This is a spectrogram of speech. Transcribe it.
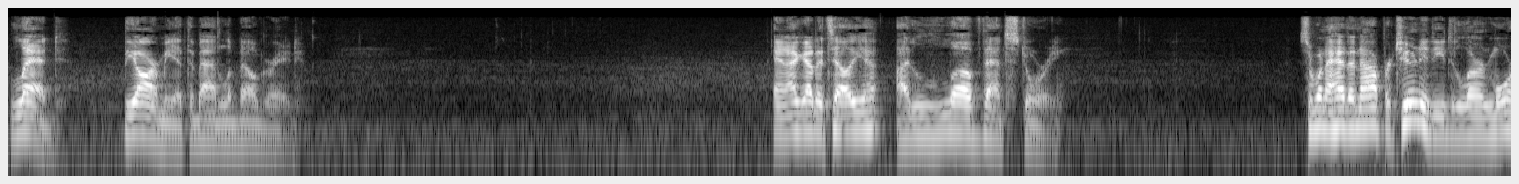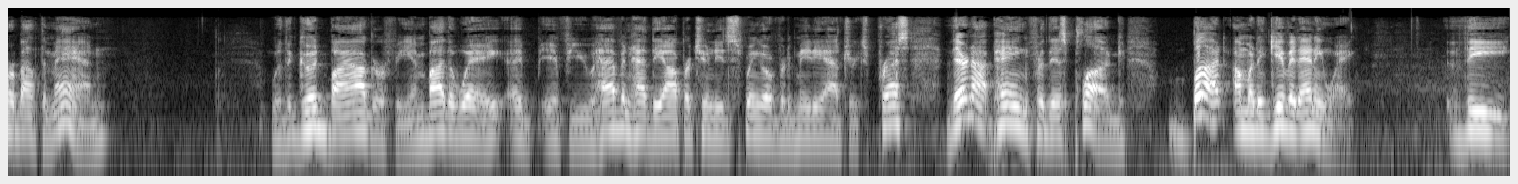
led the army at the Battle of Belgrade. And I got to tell you, I love that story. So when I had an opportunity to learn more about the man, with a good biography. And by the way, if you haven't had the opportunity to swing over to Mediatrix Press, they're not paying for this plug, but I'm going to give it anyway. The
